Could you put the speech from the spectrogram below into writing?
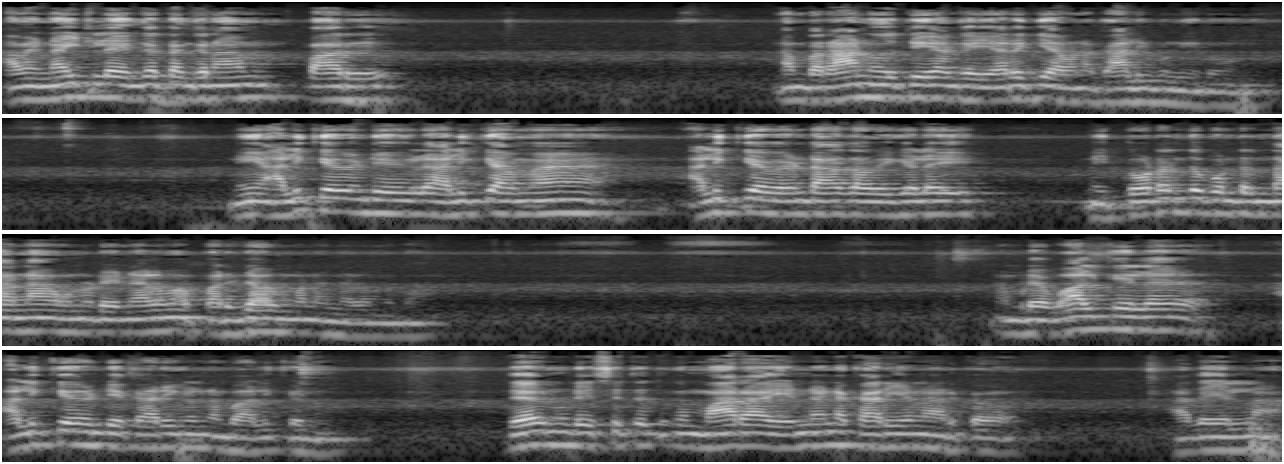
அவன் நைட்டில் எங்கே தங்குறான் பாரு. நம்ம இராணுவத்தையே அங்கே இறக்கி அவனை காலி பண்ணிடுவோம். நீ அழிக்க வேண்டியவைகளை அழிக்காமல் அழிக்க வேண்டாதவைகளை நீ தொடர்ந்து கொண்டிருந்தானா உன்னுடைய நிலமை பரிதாபமான நிலமை தான் நம்முடைய வாழ்க்கையில் அழிக்க வேண்டிய காரியங்களை நம்ம அழிக்கணும். தேவனுடைய சித்தத்துக்கு மாறா என்னென்ன காரியம்லாம் இருக்கோ அதையெல்லாம்.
